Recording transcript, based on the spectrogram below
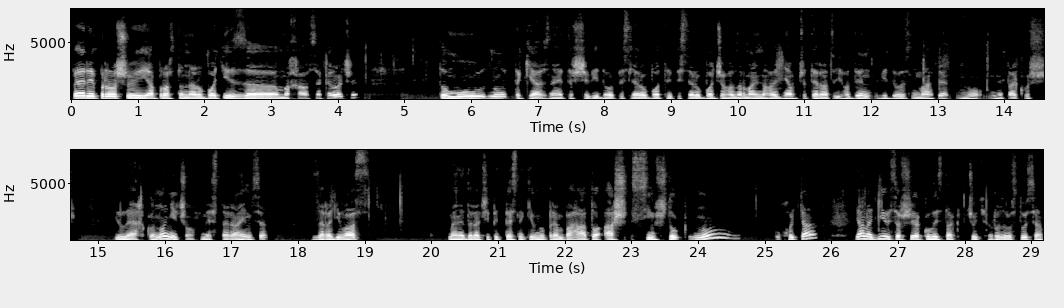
Перепрошую, я просто на роботі замахався, коротше. Тому, ну, таке, знаєте, що відео після роботи, після робочого нормального дня в 14 годин відео знімати, ну, не так уж і легко. Ну нічого, ми стараємося. Заради вас. У мене, до речі, підписників ну прям багато, аж 7 штук. Ну, хоча я надіюся, що я колись так чуть розростуся.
